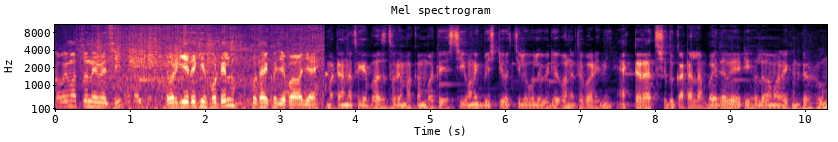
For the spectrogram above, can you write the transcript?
সবেমাত্র নেমেছি। এবার গিয়ে দেখি হোটেল কোথায় খুঁজে পাওয়া যায়। মাটানা থেকে বাস ধরে মাকাম্বাতে এসেছি। অনেক বৃষ্টি হচ্ছিল বলে ভিডিও বানাতে পারিনি। একটা রাত শুধু কাটালাম। বাই দাবে এটি হলো আমার এখানকার রুম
